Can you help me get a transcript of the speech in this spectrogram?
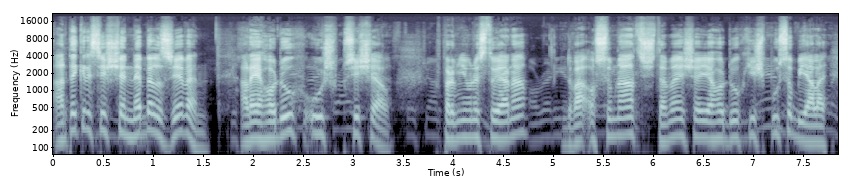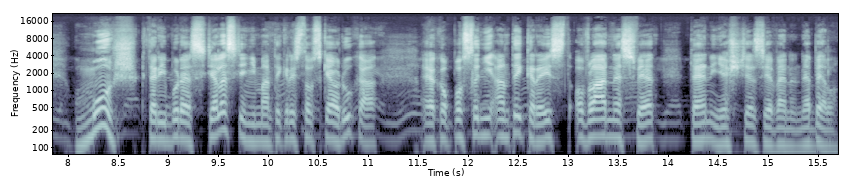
Antikrist ještě nebyl zjeven, ale jeho duch už přišel. V prvním listu Jana 2.18 čteme, že jeho duch již působí, ale muž, který bude stělesněním antikristovského ducha a jako poslední antikrist ovládne svět, ten ještě zjeven nebyl.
